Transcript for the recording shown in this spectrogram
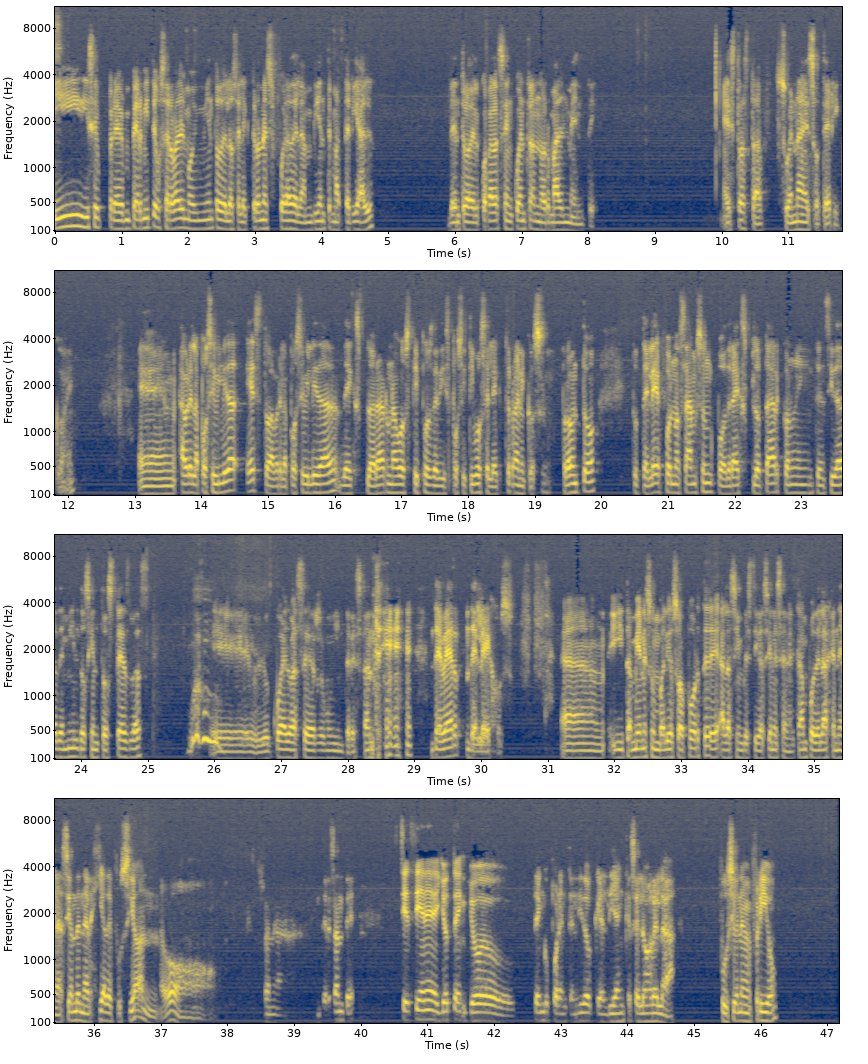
Y dice, permite observar el movimiento de los electrones fuera del ambiente material, dentro del cual se encuentran normalmente. Esto hasta suena esotérico, ¿eh? Eh, abre la posibilidad, esto abre la posibilidad de explorar nuevos tipos de dispositivos electrónicos. Pronto tu teléfono Samsung podrá explotar con una intensidad de 1200 Teslas. Eh, lo cual va a ser muy interesante de ver de lejos. Ah, y también es un valioso aporte a las investigaciones en el campo de la generación de energía de fusión. Oh, suena interesante. Sí, tiene, yo, te- yo tengo por entendido que el día en que se logre la fusión en frío,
